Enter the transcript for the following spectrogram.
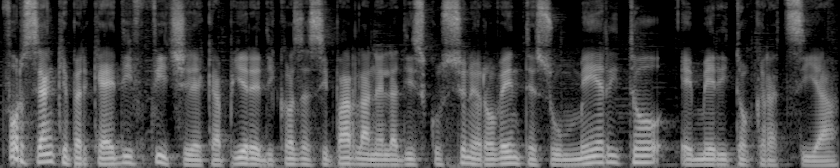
Forse anche perché è difficile capire di cosa si parla nella discussione rovente su merito e meritocrazia.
